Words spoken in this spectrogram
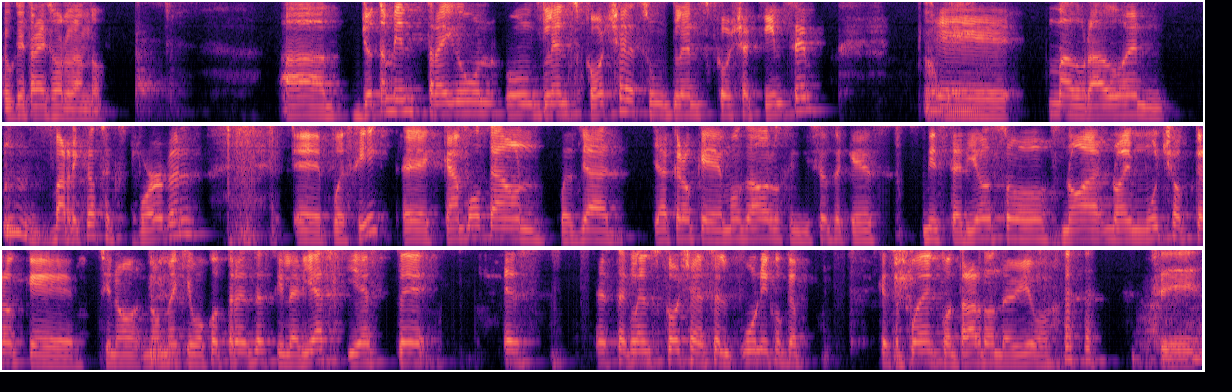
¿Tú qué traes, Orlando? Uh, yo también traigo un, un, Glen Scotia, es un Glen Scotia 15, okay. eh, madurado en barricas ex bourbon. Eh, pues sí, eh, Campbelltown, pues ya, ya creo que hemos dado los indicios de que es misterioso. No, no hay mucho, creo que si no, no me equivoco, tres destilerías y este es este Glen Scotia es el único que, que se puede encontrar donde vivo. sí.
